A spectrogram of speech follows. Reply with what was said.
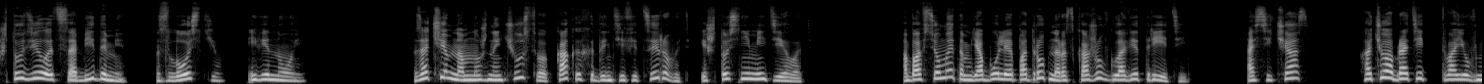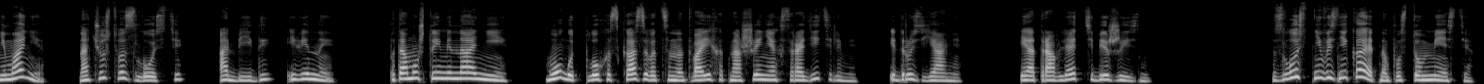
Что делать с обидами, злостью и виной? Зачем нам нужны чувства, как их идентифицировать и что с ними делать? Обо всем этом я более подробно расскажу в главе 3. А сейчас хочу обратить твое внимание на чувства злости, обиды и вины, потому что именно они могут плохо сказываться на твоих отношениях с родителями и друзьями и отравлять тебе жизнь. Злость не возникает на пустом месте.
